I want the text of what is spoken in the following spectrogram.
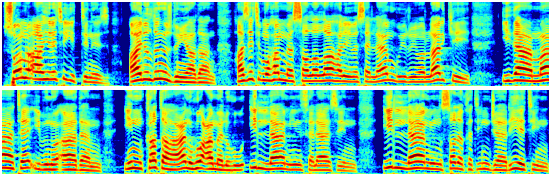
Sonra ahirete gittiniz. Ayrıldınız dünyadan. Hz. Muhammed sallallahu aleyhi ve sellem buyuruyorlar ki İza mate ibnu Adem inkata anhu ameluhu illa min selasin illa min sadakatin cariyetin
